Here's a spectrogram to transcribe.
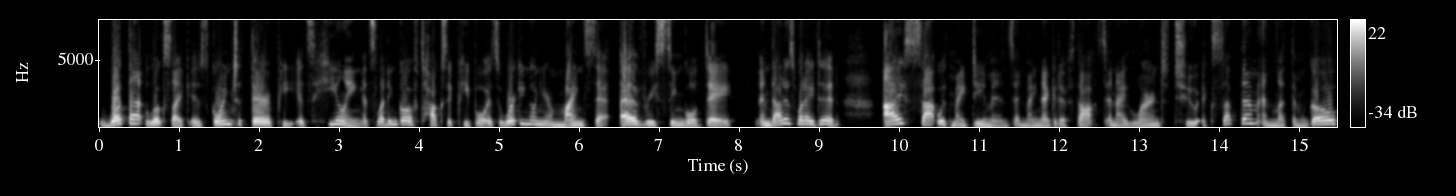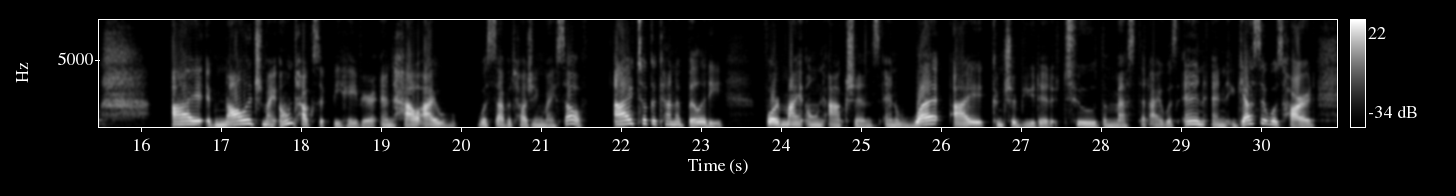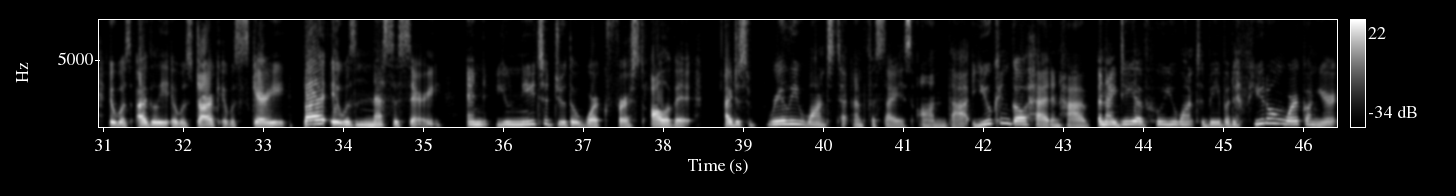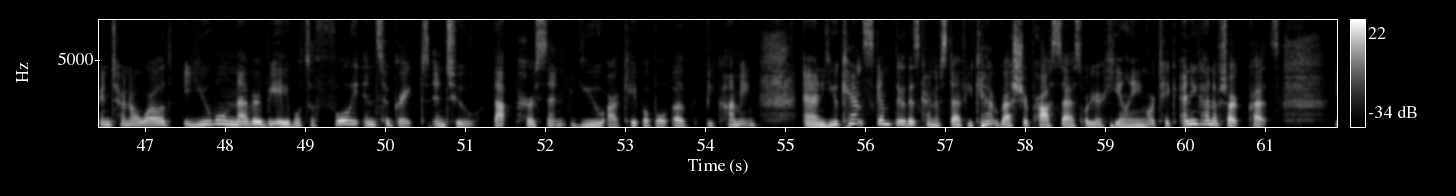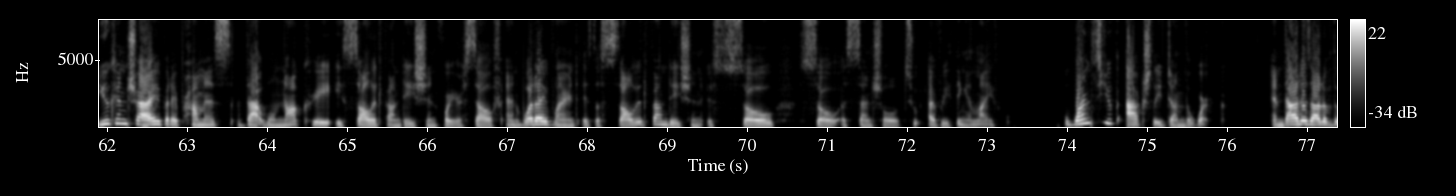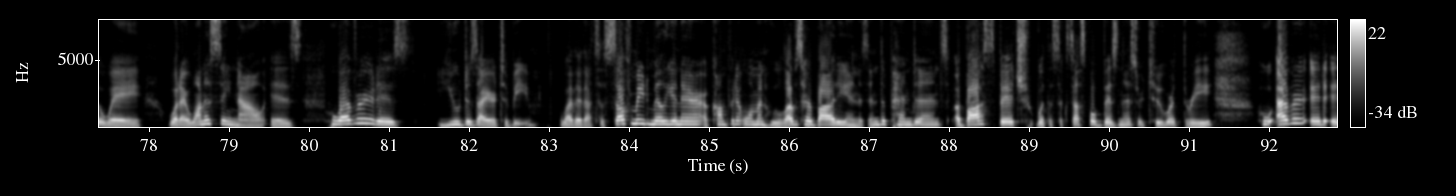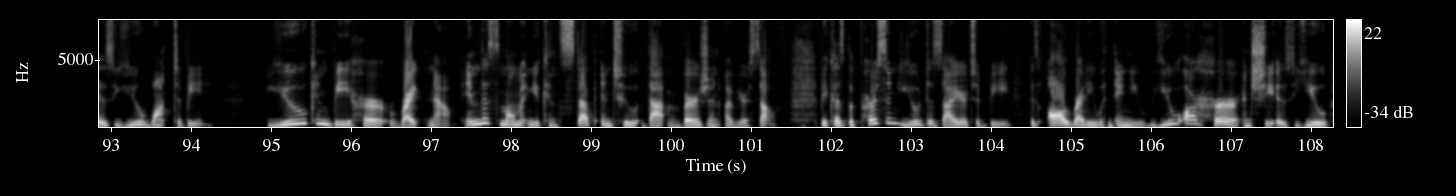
What that looks like is going to therapy, it's healing, it's letting go of toxic people, it's working on your mindset every single day. And that is what I did. I sat with my demons and my negative thoughts and I learned to accept them and let them go. I acknowledged my own toxic behavior and how I was sabotaging myself. I took accountability for my own actions and what I contributed to the mess that I was in. And yes, it was hard, it was ugly, it was dark, it was scary, but it was necessary. And you need to do the work first, all of it. I just really want to emphasize on that. You can go ahead and have an idea of who you want to be, but if you don't work on your internal world, you will never be able to fully integrate into that person you are capable of becoming. And you can't skim through this kind of stuff. You can't rush your process or your healing or take any kind of shortcuts. You can try, but I promise that will not create a solid foundation for yourself. And what I've learned is a solid foundation is so, so essential to everything in life. Once you've actually done the work, and that is out of the way. What I want to say now is whoever it is you desire to be, whether that's a self made millionaire, a confident woman who loves her body and is independent, a boss bitch with a successful business or two or three, whoever it is you want to be, you can be her right now. In this moment, you can step into that version of yourself because the person you desire to be is already within you. You are her and she is you.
